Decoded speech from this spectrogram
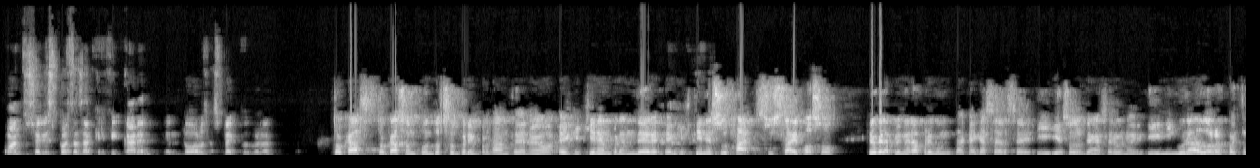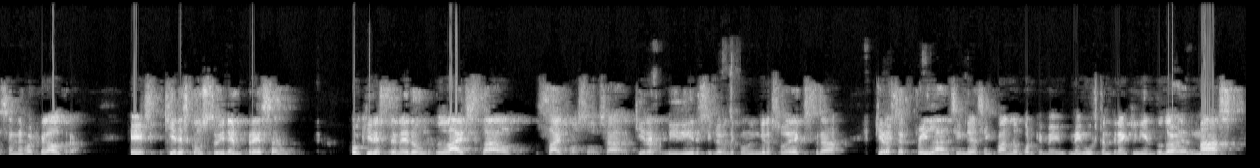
cuánto soy dispuesto a sacrificar en, todos los aspectos, ¿verdad? Tocas, tocas un punto súper importante, de nuevo, el que quiere emprender, el que tiene su, su side hustle. Creo que la primera pregunta que hay que hacerse, y, eso lo tiene que hacer uno, y, ninguna de las dos respuestas es mejor que la otra, es, ¿quieres construir empresa o quieres tener un lifestyle side hustle? O sea, ¿quieres vivir simplemente con un ingreso extra? Quiero hacer freelancing de vez en cuando porque me, me gusta tener 500 dólares más.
